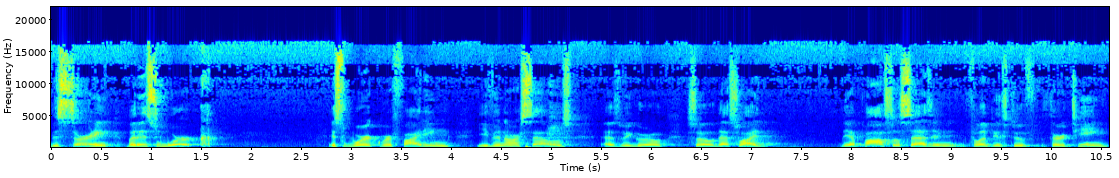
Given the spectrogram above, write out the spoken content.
discerning. But it's work. It's work. We're fighting even ourselves as we grow. So that's why the apostle says in Philippians 2:13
